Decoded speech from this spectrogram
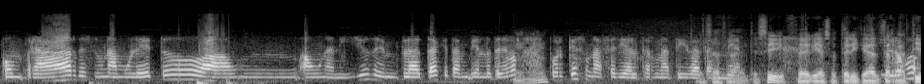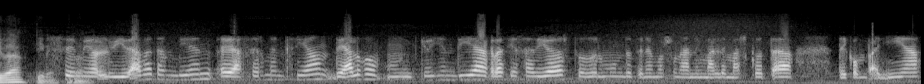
comprar desde un amuleto a un, a un anillo de plata que también lo tenemos porque es una feria alternativa también. Exactamente, sí, feria esotérica y alternativa. Dime, Se me olvidaba también eh, hacer mención de algo mm, que hoy en día, gracias a Dios, todo el mundo tenemos un animal de mascota de compañía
